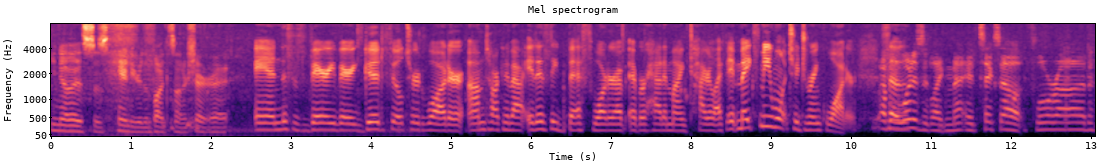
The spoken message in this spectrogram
You know this is handier than pockets on a shirt, right? And this is very, very good filtered water. I'm talking about it is the best water I've ever had in my entire life. It makes me want to drink water. I so mean, what is it like? It takes out fluoride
